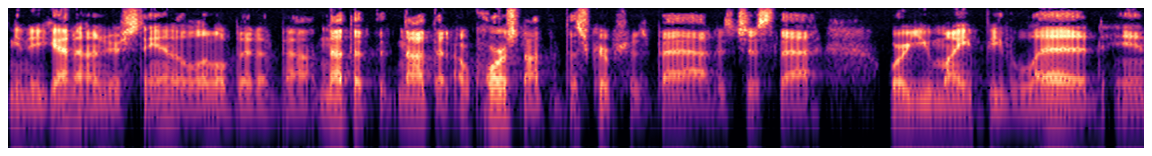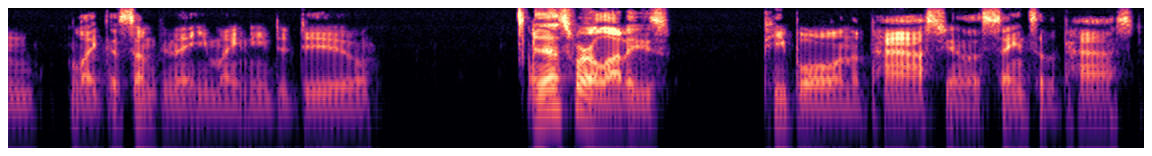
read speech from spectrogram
you know you got to understand a little bit about not that the, not that of course not that the scripture is bad it's just that where you might be led in like a, something that you might need to do and that's where a lot of these people in the past you know the saints of the past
